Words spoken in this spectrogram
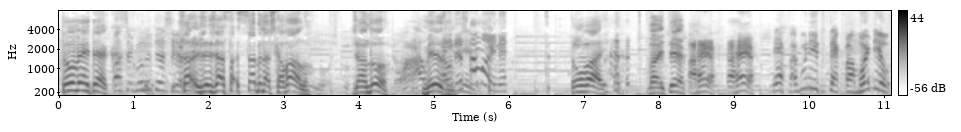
Então vem, Teco. A segunda e terceira. Sa- já, já sa- sabe andar de cavalo? Já andou? É um Mesmo? desse tamanho, né? Então vai. Vai, Teco. Arreia, arreia. Teco, vai bonito, Teco, pelo amor de Deus.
